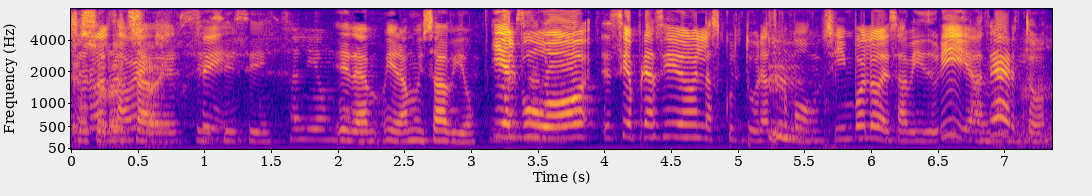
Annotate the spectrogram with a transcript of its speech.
tesoro del saber, sí, sí, sí. salía un Era, era muy sabio. Y el búho siempre ha sido en las culturas como un símbolo de sabiduría, ¿cierto?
